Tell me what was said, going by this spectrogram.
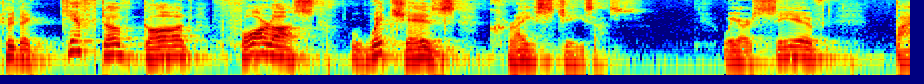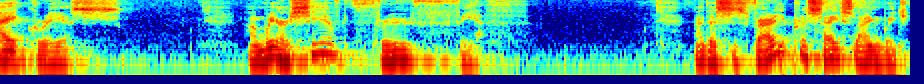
to the gift of God for us, which is Christ Jesus. We are saved by grace. And we are saved through faith. Now, this is very precise language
